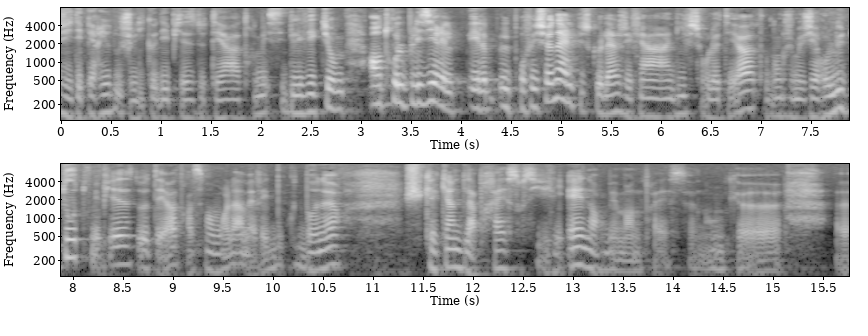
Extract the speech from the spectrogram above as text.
j'ai des périodes où je lis que des pièces de théâtre, mais c'est des lectures entre le plaisir et le, et le- le professionnel, puisque là, j'ai fait un livre sur le théâtre, donc j'ai relu toutes mes pièces de théâtre à ce moment-là, mais avec beaucoup de bonheur. Je suis quelqu'un de la presse aussi, je lis énormément de presse. Donc, euh, euh,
